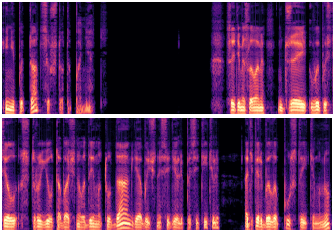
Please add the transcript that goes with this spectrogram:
и не пытаться что-то понять. С этими словами Джей выпустил струю табачного дыма туда, где обычно сидели посетители, а теперь было пусто и темно.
